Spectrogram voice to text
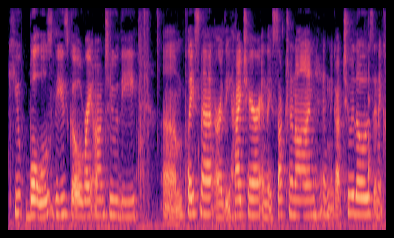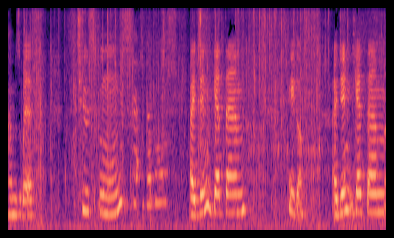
cute bowls. These go right onto the um, placemat or the high chair and they suction on and I got two of those and it comes with two spoons. I didn't get them, here you go. I didn't get them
